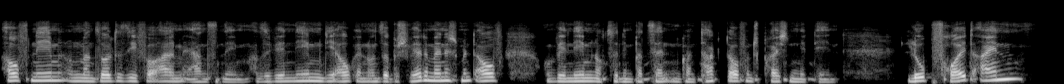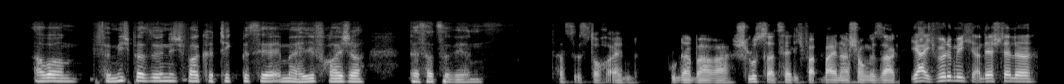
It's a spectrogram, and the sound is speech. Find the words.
aufnehmen und man sollte sie vor allem ernst nehmen. Also wir nehmen die auch in unser Beschwerdemanagement auf und wir nehmen noch zu den Patienten Kontakt auf und sprechen mit denen. Lob freut einen, aber für mich persönlich war Kritik bisher immer hilfreicher, besser zu werden. Das ist doch ein wunderbarer Schlusssatz, hätte ich beinahe schon gesagt. Ja, ich würde mich an der Stelle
